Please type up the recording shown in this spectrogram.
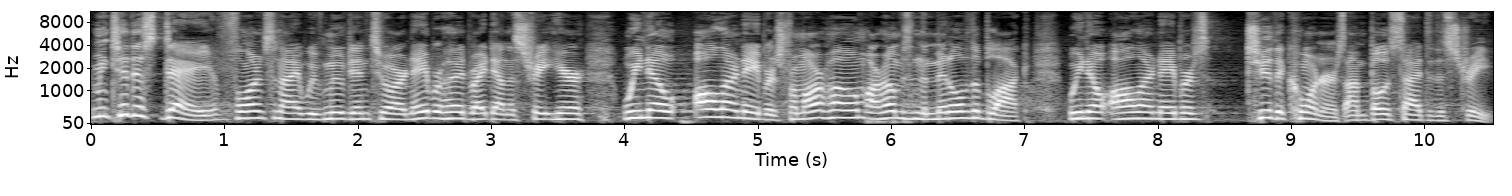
I mean, to this day, Florence and I, we've moved into our neighborhood right down the street here. We know all our neighbors from our home. Our home's in the middle of the block. We know all our neighbors to the corners on both sides of the street.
